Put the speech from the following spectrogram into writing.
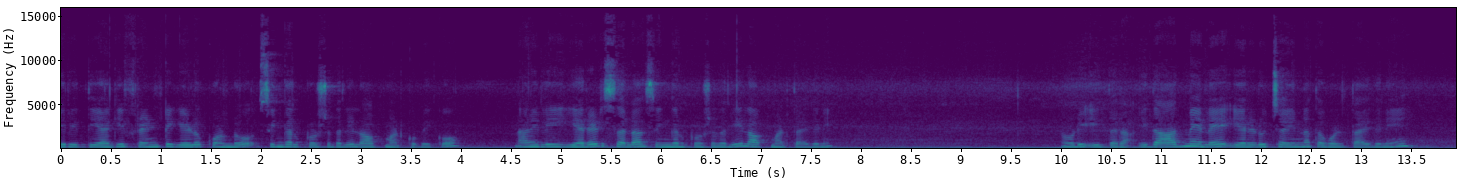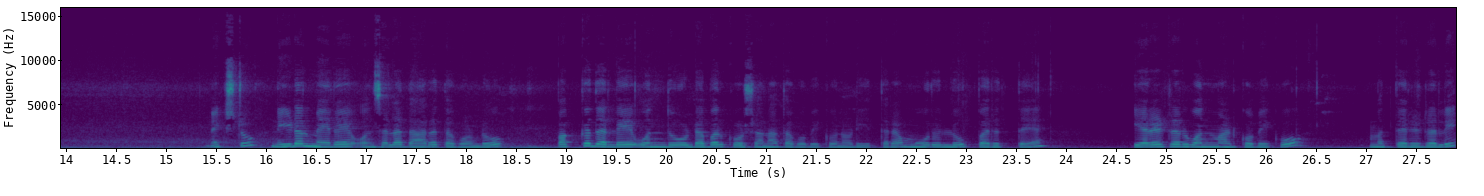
ಈ ರೀತಿಯಾಗಿ ಫ್ರಂಟಿಗೆ ಎಳುಕೊಂಡು ಸಿಂಗಲ್ ಕ್ರೋಶದಲ್ಲಿ ಲಾಕ್ ಮಾಡ್ಕೋಬೇಕು. ನಾನಿಲ್ಲಿ ಎರಡು ಸಲ ಸಿಂಗಲ್ ಕ್ರೋಶದಲ್ಲಿ ಲಾಕ್ ಮಾಡ್ತಾ ಇದ್ದೀನಿ. ನೋಡಿ, ಈ ಥರ ಇದಾದಮೇಲೆ ಎರಡು ಚೈನ್ನ ತಗೊಳ್ತಾ ಇದ್ದೀನಿ. ನೆಕ್ಸ್ಟು ನೀಡಲ್ ಮೇಲೆ ಒಂದ್ಸಲ ದಾರ ತಗೊಂಡು ಪಕ್ಕದಲ್ಲೇ ಒಂದು ಡಬಲ್ ಕ್ರೋಶನ ತಗೋಬೇಕು. ನೋಡಿ, ಈ ಥರ ಮೂರು ಲೂಪ್ ಬರುತ್ತೆ. ಎರಡರಲ್ಲಿ ಒಂದು ಮಾಡ್ಕೋಬೇಕು, ಮತ್ತೆರಡರಲ್ಲಿ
